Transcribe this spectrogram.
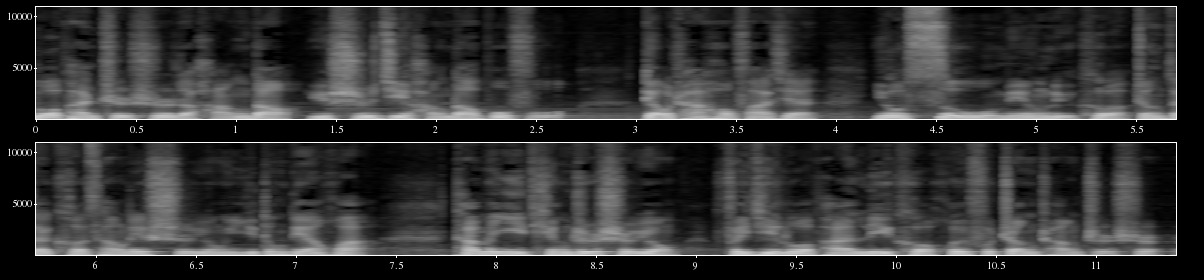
罗盘指示的航道与实际航道不符。调查后发现，有四五名旅客正在客舱里使用移动电话，他们一停止使用，飞机罗盘立刻恢复正常指示。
